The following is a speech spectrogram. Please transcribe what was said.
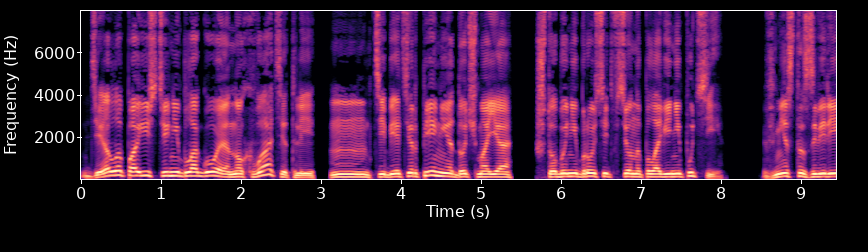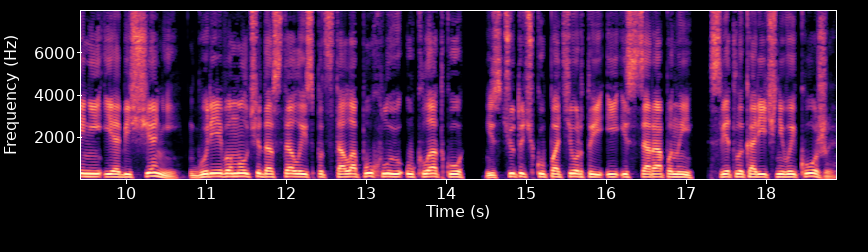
«Дело поистине благое, но хватит ли? Ммм, тебе терпение, дочь моя, чтобы не бросить все на половине пути». Вместо заверений и обещаний Гуреева молча достала из-под стола пухлую укладку из чуточку потертой и исцарапанной светло-коричневой кожи.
